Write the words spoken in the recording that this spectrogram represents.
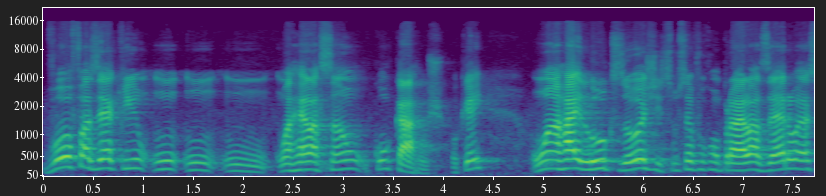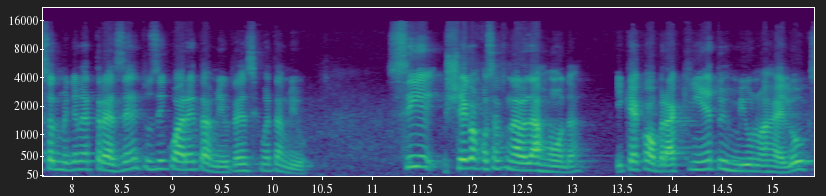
Vou fazer aqui um, um, um, uma relação com carros, ok? Uma Hilux hoje, se você for comprar ela zero, é, se eu não me engano, é 340 mil, 350 mil. Se chega uma concessionária da Honda e quer cobrar 500 mil numa Hilux,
